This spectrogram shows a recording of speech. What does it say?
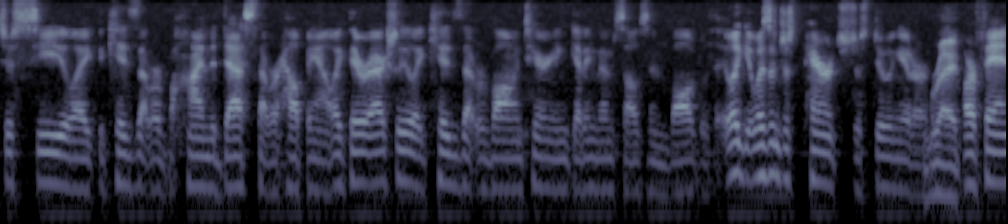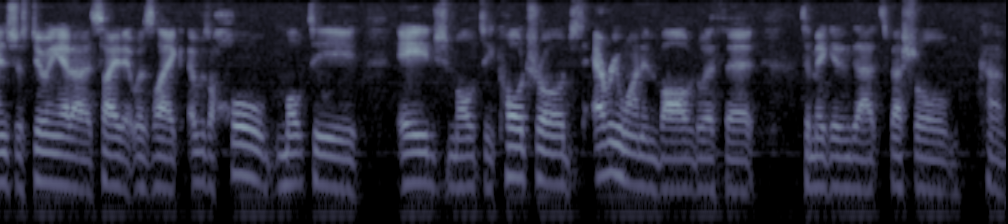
just see like the kids that were behind the desk that were helping out. Like they were actually like kids that were volunteering and getting themselves involved with it. Like it wasn't just parents just doing it or Right. or fans just doing it at a site. It was like it was a whole multi-age, multicultural, just everyone involved with it to make it into that special kind of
